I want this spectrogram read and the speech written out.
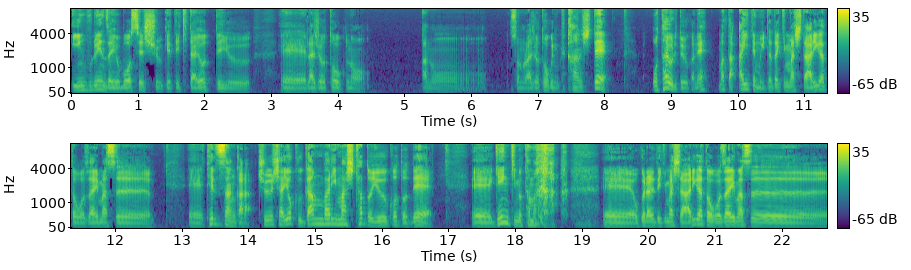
インフルエンザ予防接種受けてきたよっていう、えーラジオトークの、あのーそのラジオトークに関して、お便りというかね、またアイテムいただきました。ありがとうございます。えー、てずさんから注射よく頑張りましたということで、えー元気の玉が、えー送られてきました。ありがとうございます。ね、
